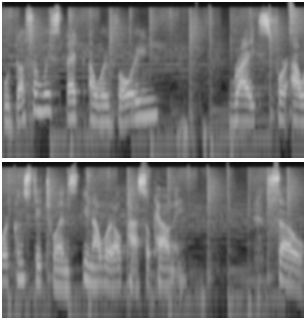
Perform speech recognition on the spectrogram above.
who doesn't respect our voting rights for our constituents in our El Paso County. So,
